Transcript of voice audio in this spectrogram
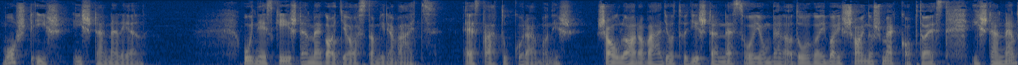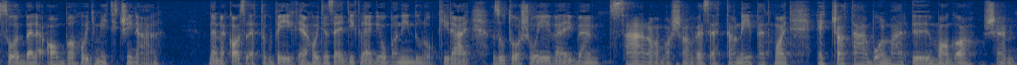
most is Istennel él. Úgy néz ki, Isten megadja azt, amire vágysz. Ezt láttuk korábban is. Saul arra vágyott, hogy Isten ne szóljon bele a dolgaiba, és sajnos megkapta ezt. Isten nem szólt bele abba, hogy mit csinál de ennek az lett a vége, hogy az egyik legjobban induló király az utolsó éveiben száralmasan vezette a népet, majd egy csatából már ő maga sem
